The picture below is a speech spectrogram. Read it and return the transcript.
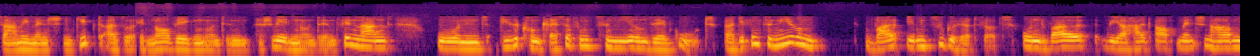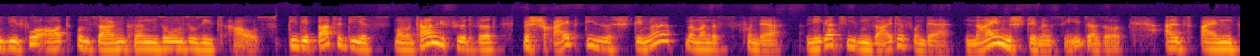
Sami-Menschen gibt, also in Norwegen und in Schweden und in Finnland. Und diese Kongresse funktionieren sehr gut. Äh, die funktionieren weil eben zugehört wird und weil wir halt auch Menschen haben, die vor Ort uns sagen können, so und so sieht's aus. Die Debatte, die jetzt momentan geführt wird, beschreibt diese Stimme, wenn man das von der negativen Seite, von der Nein-Stimme sieht, also als ein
